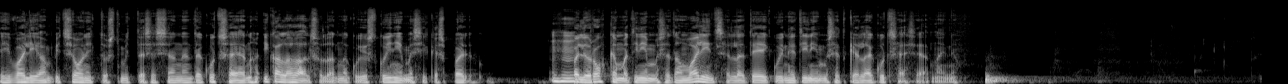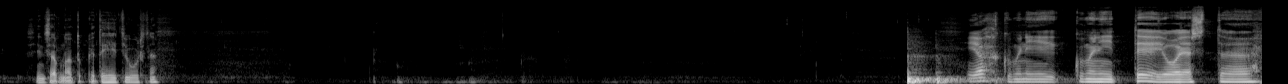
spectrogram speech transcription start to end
ei vali ambitsioonitust mitte, sest see on nende kutse ja noh, igal alal sul on nagu justkui inimesi, kes palju mm, -hmm. palju rohkemad inimesed on valinud selle tee, kui need inimesed, kelle kutse see on, on ju. siin saab natuke teed juurde jah, kui mõni, kui mõni teejoojast äh,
